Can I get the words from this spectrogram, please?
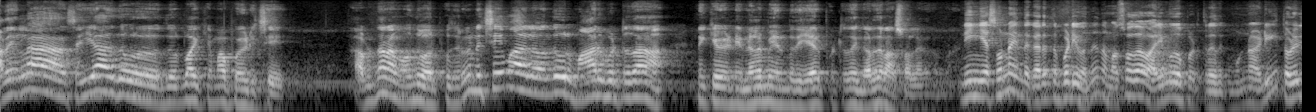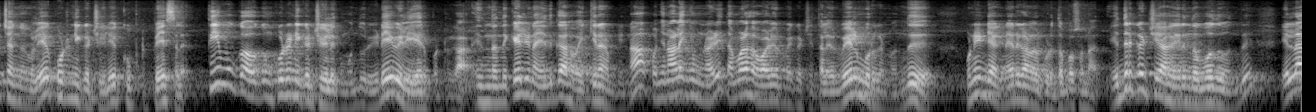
அதையெல்லாம் செய்யாதது ஒரு துர்பாக்கியமாக போயிடுச்சு. அப்படின்னு தான் நம்ம வந்து வற்புறுத்திருக்கோம். நிச்சயமாக அதில் வந்து ஒரு மாறுபட்டு தான் நிற்க வேண்டிய நிலைமை என்பது ஏற்பட்டதுங்கிறத நான் சொல்ல விரும்புகிறேன் நீங்கள் சொன்ன இந்த கருத்துப்படி வந்து இந்த மசோதாவை அறிமுகப்படுத்துறதுக்கு முன்னாடி தொழிற்சங்கங்களையோ கூட்டணி கட்சிகளையோ கூப்பிட்டு பேசலை. திமுகவுக்கும் கூட்டணி கட்சிகளுக்கும் வந்து ஒரு இடைவெளி ஏற்பட்டிருக்கா? இந்த இந்த கேள்வி நான் எதுக்காக வைக்கிறேன் அப்படின்னா கொஞ்ச நாளைக்கு முன்னாடி தமிழக வாழ்வுரிமை கட்சி தலைவர் வேல்முருகன் வந்து ஒன் நேர்காணல் கொடுத்தப்போ சொன்னார். எதிர்க்கட்சியாக இருந்தபோது வந்து எல்லா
